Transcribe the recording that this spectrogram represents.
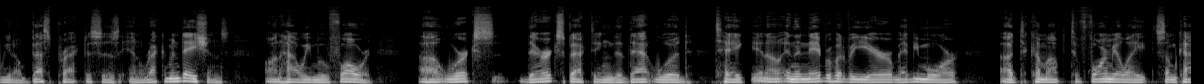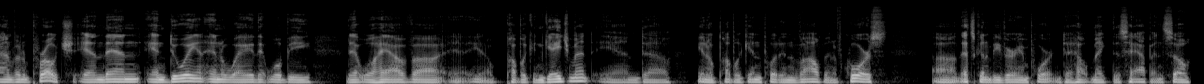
you know best practices and recommendations on how we move forward. Uh, works they're expecting that that would take you know in the neighborhood of a year, maybe more, uh, to come up to formulate some kind of an approach, and then and doing it in a way that will be that will have uh, you know public engagement and uh, you know public input and involvement. Of course, uh, that's going to be very important to help make this happen. So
